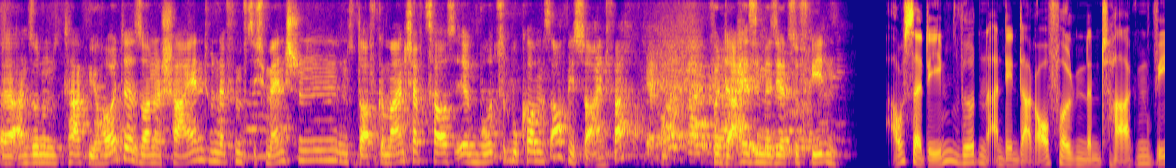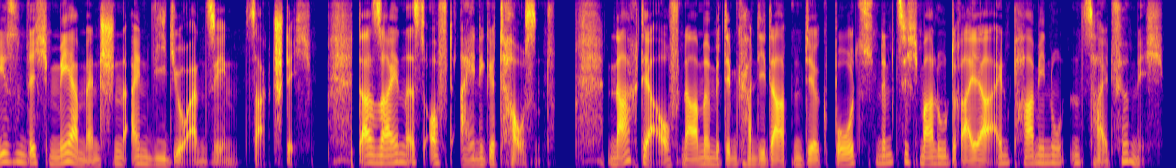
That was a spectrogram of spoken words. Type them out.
Äh, an so einem Tag wie heute, Sonne scheint, 150 Menschen ins Dorfgemeinschaftshaus irgendwo zu bekommen, ist auch nicht so einfach. Von daher sind wir sehr zufrieden. Außerdem würden an den darauffolgenden Tagen wesentlich mehr Menschen ein Video ansehen, sagt Stich. Da seien es oft einige tausend. Nach der Aufnahme mit dem Kandidaten Dirk Boots nimmt sich Malu Dreyer ein paar Minuten Zeit für mich.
